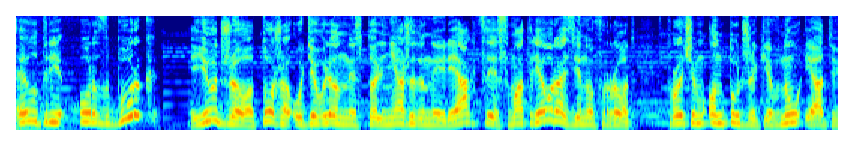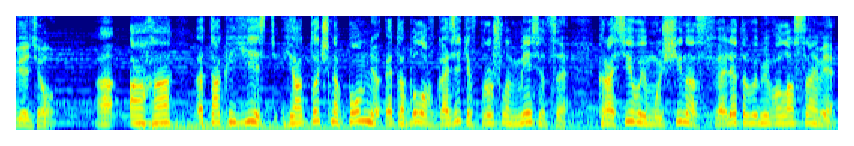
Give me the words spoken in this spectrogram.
Элдри Орсбург?» Юджио, тоже удивленный столь неожиданной реакцией, смотрел, разинув рот. Впрочем, он тут же кивнул и ответил. А, «Ага, так и есть. Я точно помню, это было в газете в прошлом месяце. Красивый мужчина с фиолетовыми волосами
